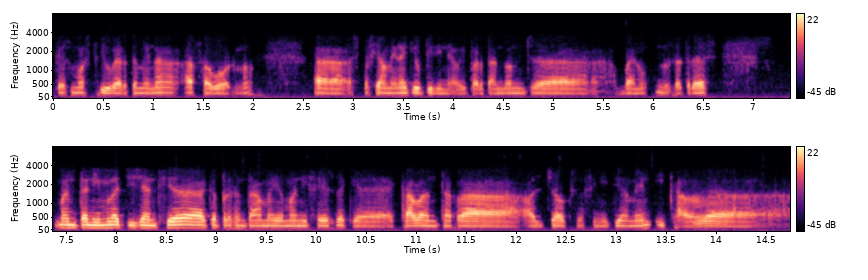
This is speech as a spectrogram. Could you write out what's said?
que es mostri obertament a, a favor, no? eh, especialment aquí al Pirineu i per tant doncs, eh, bueno, nosaltres mantenim l'exigència que presentàvem ahir al manifest de que cal enterrar els jocs definitivament i cal eh,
